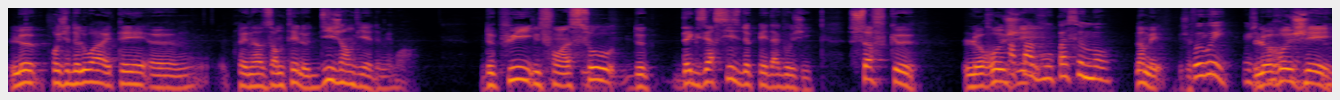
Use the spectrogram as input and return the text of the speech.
Le projet de loi a été euh, présenté le 10 janvier de mémoire. Depuis, ils font un saut de- d'exercice de, pédagogie. Sauf que le Ah, rejet. pas vous, pas ce mot. Non, mais je Oui, oui. mais j'ai le rejet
